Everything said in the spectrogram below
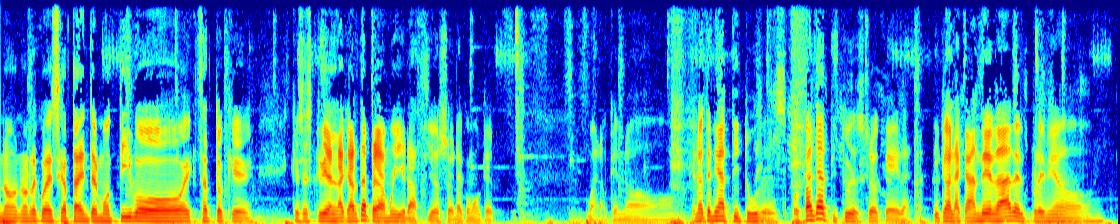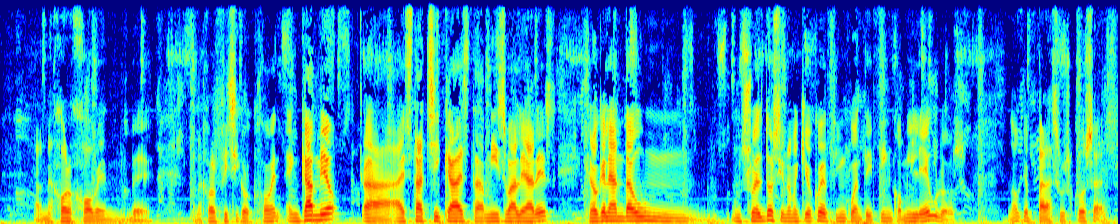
no, no recuerdo exactamente el motivo exacto que, que se escribía en la carta, pero era muy gracioso, era como que bueno, que no que no tenía actitudes, por falta de actitudes creo que era. Y claro, le acaban de dar el premio al mejor joven de mejor físico joven. En cambio, a, a esta chica, a esta Miss Baleares, creo que le han dado un, un sueldo, si no me equivoco, de 55.000 euros, ¿no? Que para sus cosas.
